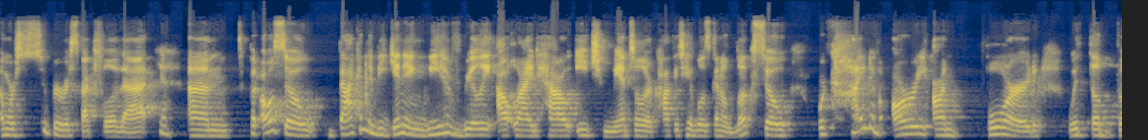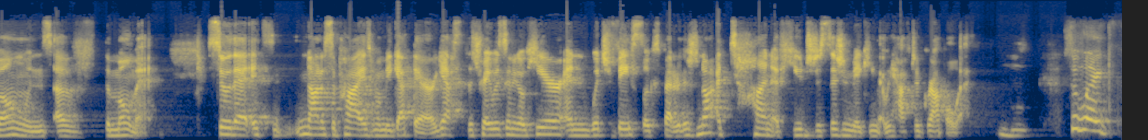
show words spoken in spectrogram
And we're super respectful of that. Yeah. Um, but also, back in the beginning, we have really outlined how each mantle or coffee table is going to look. So we're kind of already on board with the bones of the moment so that it's not a surprise when we get there. Yes, the tray was going to go here and which vase looks better. There's not a ton of huge decision making that we have to grapple with. Mm-hmm. So like,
